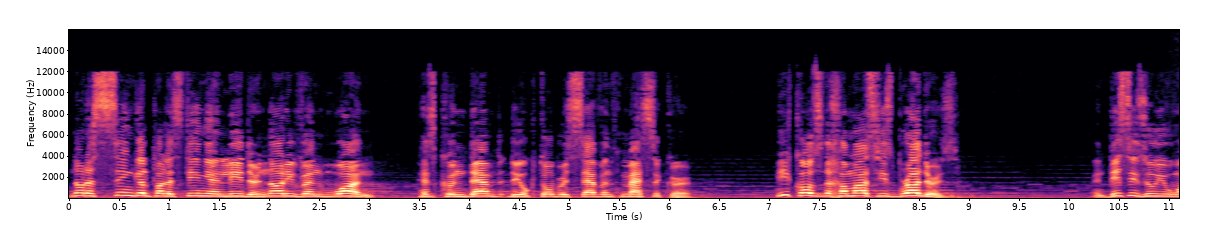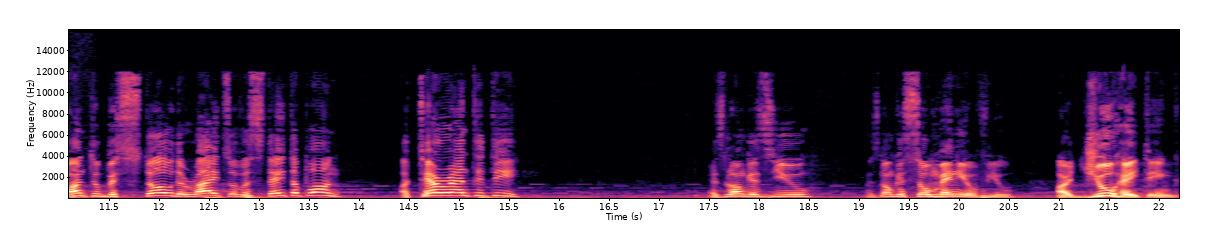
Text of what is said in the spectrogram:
Not a single Palestinian leader, not even one, has condemned the October 7th massacre. He calls the Hamas his brothers. And this is who you want to bestow the rights of a state upon? A terror entity? As long as you, as long as so many of you are Jew hating,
